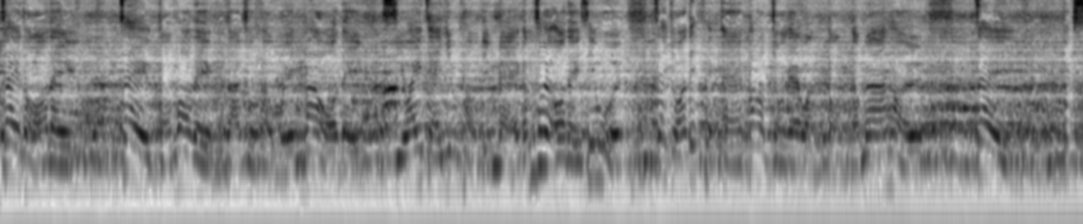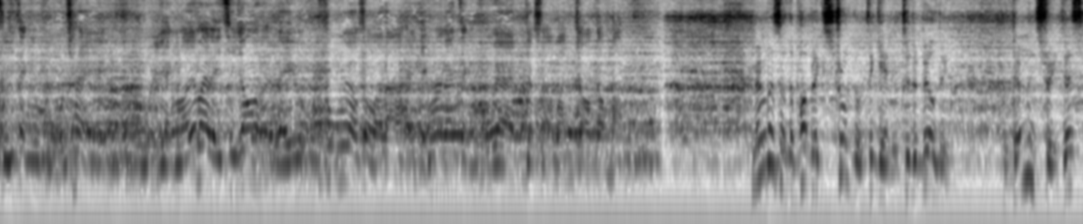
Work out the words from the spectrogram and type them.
即系同我哋即系讲翻我哋五大诉求，回应翻我哋示威者要求 为你始终你封呢个数啊，但系影响紧政府嘅日常运作噶嘛。Members of the public struggled to get into the building. The demonstrators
